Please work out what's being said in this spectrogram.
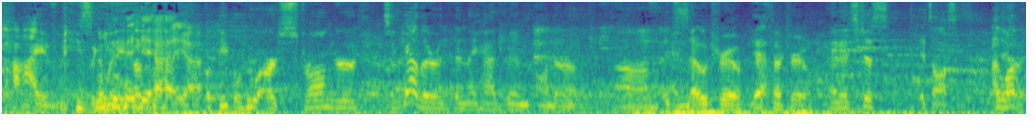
hive basically of, Yeah, yeah. of people who are stronger together than they had been on their own um, it's so true. yeah It's so true. and it's just it's awesome I love it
